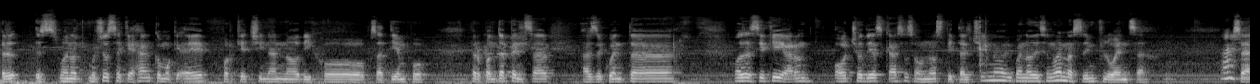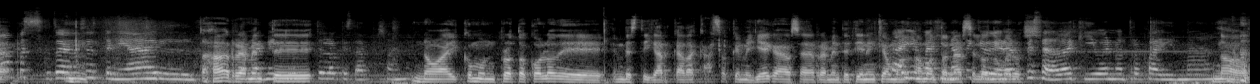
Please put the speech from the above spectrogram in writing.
Pero es bueno, muchos se quejan como que, eh, ¿por qué China no dijo pues, a tiempo? Pero ponte a pensar, haz de cuenta, vamos a decir que llegaron 8 o 10 casos a un hospital chino y bueno, dicen, bueno, es influenza. Ajá, o sea, pues todavía no se tenía el. Ajá, realmente magnitud de lo que estaba pasando. no hay como un protocolo de investigar cada caso que me llega, o sea, realmente tienen que amo- Ay, amontonarse que los hubiera números. empezado aquí o en otro país más. No.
